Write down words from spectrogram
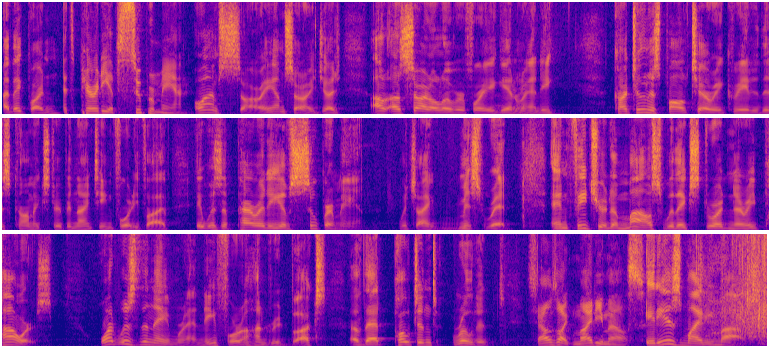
I beg pardon? It's a parody of Superman. Oh, I'm sorry. I'm sorry, Judge. I'll, I'll start all over for you again, Randy. Cartoonist Paul Terry created this comic strip in 1945. It was a parody of Superman, which I misread, and featured a mouse with extraordinary powers. What was the name, Randy, for a hundred bucks, of that potent rodent? Sounds like Mighty Mouse. It is Mighty Mouse.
